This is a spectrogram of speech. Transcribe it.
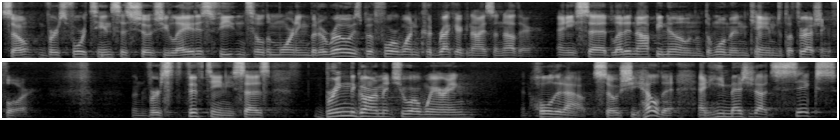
So, verse 14 says, So she lay at his feet until the morning, but arose before one could recognize another. And he said, Let it not be known that the woman came to the threshing floor. In verse 15, he says, Bring the garment you are wearing and hold it out. So she held it, and he measured out six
